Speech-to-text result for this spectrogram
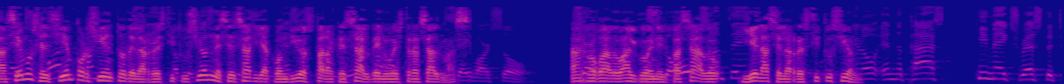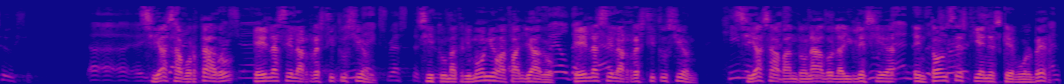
Hacemos el 100% de la restitución necesaria con Dios para que salve nuestras almas. Ha robado algo en el pasado, y Él hace la restitución. Si has abortado, Él hace la restitución. Si tu matrimonio ha fallado, Él hace la restitución. Si has abandonado la iglesia, entonces tienes que volver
